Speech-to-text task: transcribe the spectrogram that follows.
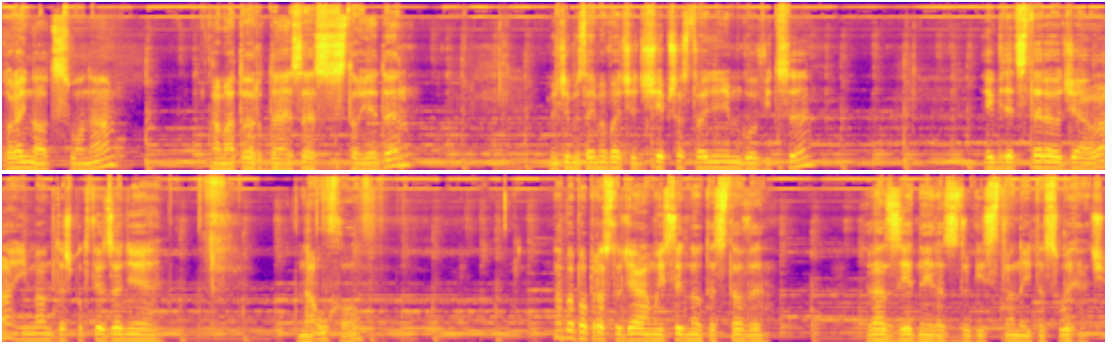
kolejna odsłona. Amator DSS 101. Będziemy zajmować się dzisiaj przestrojeniem głowicy. Jak widać stereo działa i mam też potwierdzenie na ucho. No bo po prostu działa mój sygnał testowy raz z jednej, raz z drugiej strony i to słychać.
